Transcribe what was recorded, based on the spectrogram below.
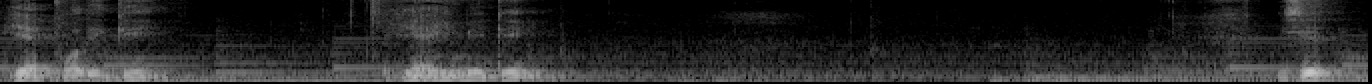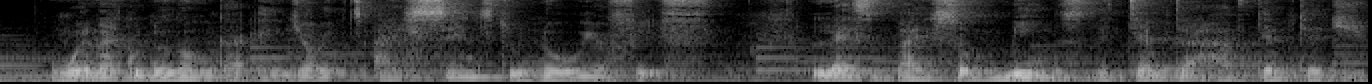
hear Paul again. Hear him again. He said, When I could no longer enjoy it, I sent to know your faith lest by some means the tempter had tempted you,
